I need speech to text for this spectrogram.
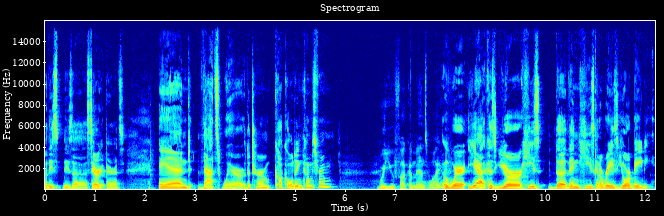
or these these uh, surrogate parents, and that's where the term cuckolding comes from. where you fuck a man's wife? Uh, where yeah because you're he's the then he's gonna raise your baby.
